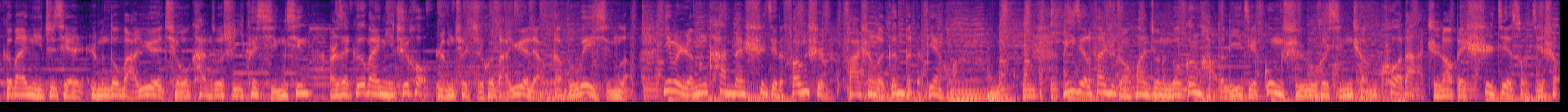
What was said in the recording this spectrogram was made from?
哥白尼之前，人们都把月球看作是一颗行星；而在哥白尼之后，人们却只会把月亮当作卫星了，因为人们看待世界的方式发生了根本的变化。理解了范式转换，就能够更好地理解共识如何形成、扩大，直到被世界所接受。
